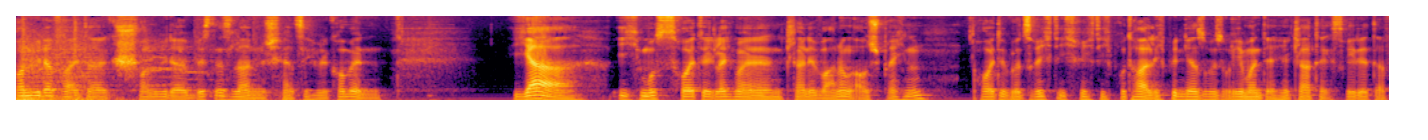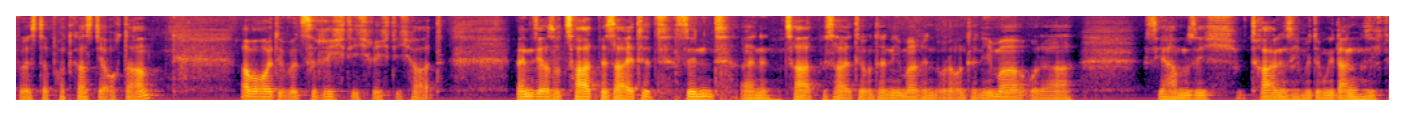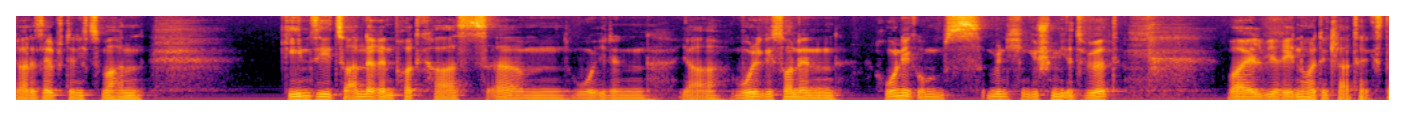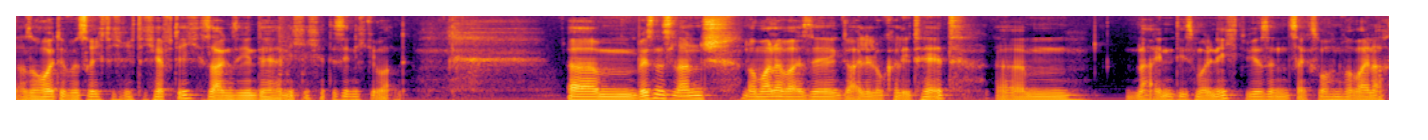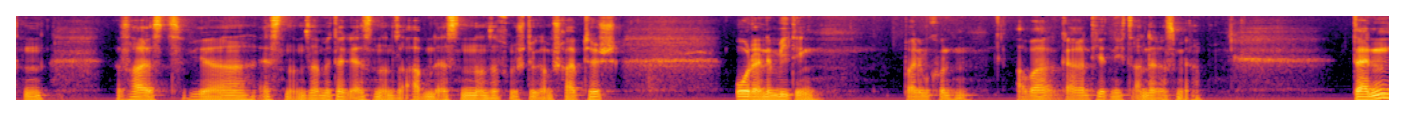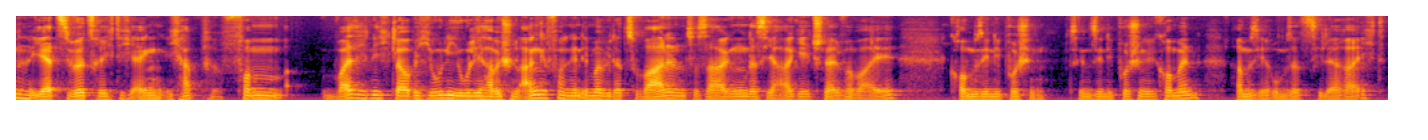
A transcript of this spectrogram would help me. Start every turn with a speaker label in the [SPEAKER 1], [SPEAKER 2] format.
[SPEAKER 1] Schon wieder Freitag, schon wieder Business Lunch. Herzlich willkommen. Ja, ich muss heute gleich mal eine kleine Warnung aussprechen. Heute wird es richtig, richtig brutal. Ich bin ja sowieso jemand, der hier Klartext redet. Dafür ist der Podcast ja auch da. Aber heute wird es richtig, richtig hart. Wenn Sie also zart beseitet sind, eine zart beseitete Unternehmerin oder Unternehmer oder Sie haben sich, tragen sich mit dem Gedanken, sich gerade selbstständig zu machen, gehen Sie zu anderen Podcasts, ähm, wo Ihnen ja wohlgesonnen Honig ums München geschmiert wird, weil wir reden heute Klartext. Also heute wird es richtig, richtig heftig. Sagen Sie hinterher nicht, ich hätte Sie nicht gewarnt. Ähm, Business Lunch, normalerweise geile Lokalität. Ähm, nein, diesmal nicht. Wir sind sechs Wochen vor Weihnachten. Das heißt, wir essen unser Mittagessen, unser Abendessen, unser Frühstück am Schreibtisch oder in einem Meeting bei einem Kunden. Aber garantiert nichts anderes mehr. Denn jetzt wird es richtig eng. Ich habe vom, weiß ich nicht, glaube ich, Juni, Juli habe ich schon angefangen, immer wieder zu warnen und zu sagen, das Jahr geht schnell vorbei. Kommen Sie in die Pushen. Sind Sie in die Pushen gekommen? Haben Sie Ihre Umsatzziele erreicht?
